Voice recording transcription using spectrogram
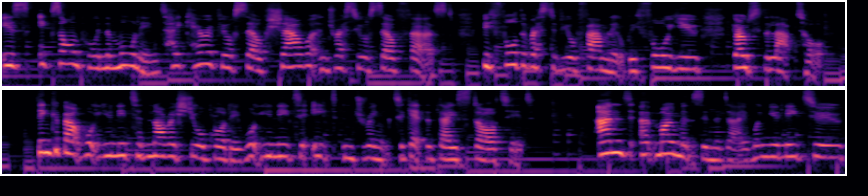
is example in the morning take care of yourself shower and dress yourself first before the rest of your family or before you go to the laptop think about what you need to nourish your body what you need to eat and drink to get the day started and at moments in the day when you need to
